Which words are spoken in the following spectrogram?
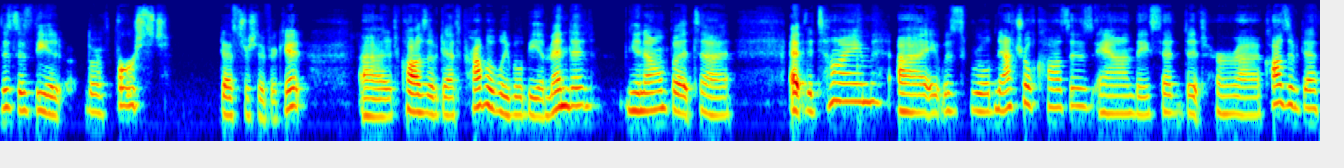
this is the the first death certificate uh cause of death probably will be amended you know but uh at the time uh it was ruled natural causes and they said that her uh, cause of death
